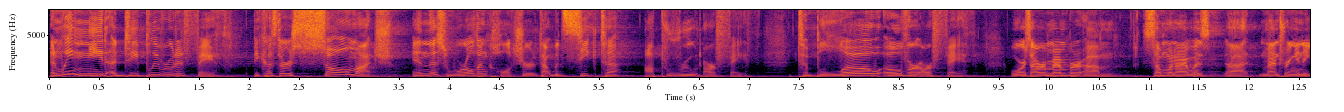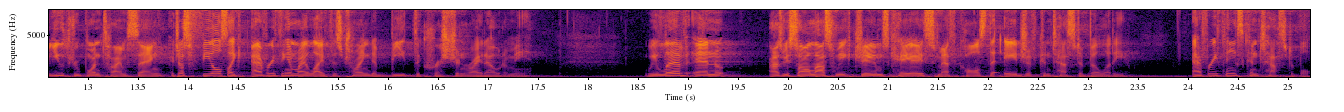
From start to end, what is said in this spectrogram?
And we need a deeply rooted faith because there is so much in this world and culture that would seek to uproot our faith, to blow over our faith. Or as I remember um, someone I was uh, mentoring in a youth group one time saying, it just feels like everything in my life is trying to beat the Christian right out of me. We live in, as we saw last week, James K.A. Smith calls the age of contestability. Everything's contestable.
